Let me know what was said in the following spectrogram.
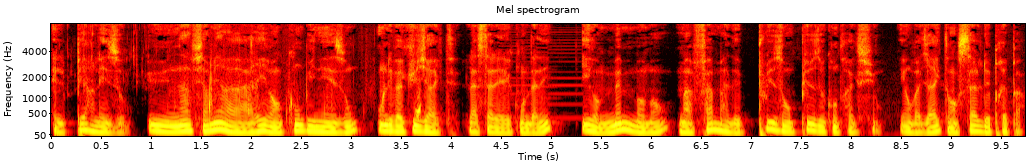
elle perd les os. Une infirmière arrive en combinaison, on l'évacue direct. La salle est condamnée, et au même moment, ma femme a de plus en plus de contractions. Et on va direct en salle de prépa.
